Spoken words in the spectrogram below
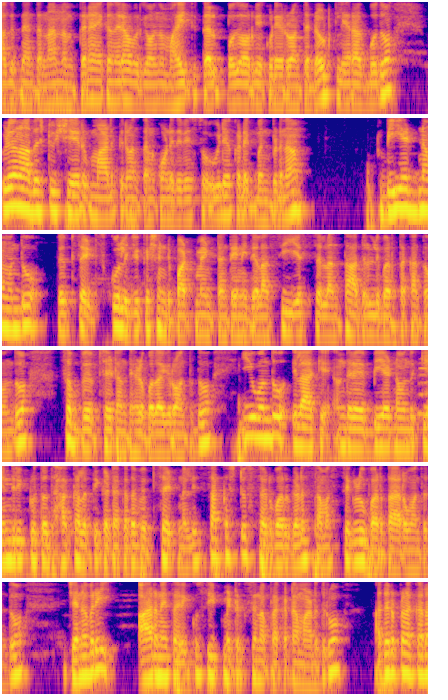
ಆಗುತ್ತೆ ಅಂತ ನಾನು ನಂಬ್ತೇನೆ. ಯಾಕಂದರೆ ಅವರಿಗೆ ಒಂದು ಮಾಹಿತಿ ತಲುಪೋದು ಅವ್ರಿಗೆ ಕೂಡ ಇರುವಂಥ ಡೌಟ್ ಕ್ಲಿಯರ್ ಆಗ್ಬೋದು. ವಿಡಿಯೋನ ಆದಷ್ಟು ಶೇರ್ ಮಾಡ್ತಿರೋ ಅಂತ ಅಂದ್ಕೊಂಡಿದ್ದೀವಿ ಸೊ ವಿಡಿಯೋ ಕಡೆಗೆ ಬಂದ್ಬಿಡೋಣ. ಬಿ ಎಡ್ನ ಒಂದು ವೆಬ್ಸೈಟ್ ಸ್ಕೂಲ್ ಎಜುಕೇಷನ್ ಡಿಪಾರ್ಟ್ಮೆಂಟ್ ಅಂತ ಏನಿದೆಯಲ್ಲ ಸಿ ಎಸ್ ಎಲ್ ಅಂತ ಅದರಲ್ಲಿ ಬರ್ತಕ್ಕಂಥ ಒಂದು ಸಬ್ ವೆಬ್ಸೈಟ್ ಅಂತ ಹೇಳ್ಬೋದಾಗಿರುವಂಥದ್ದು. ಈ ಒಂದು ಇಲಾಖೆ, ಅಂದರೆ ಬಿ ಎಡ್ನ ಒಂದು ಕೇಂದ್ರೀಕೃತ ದಾಖಲಾತಿ ಘಟಕದ ವೆಬ್ಸೈಟ್ನಲ್ಲಿ ಸಾಕಷ್ಟು ಸರ್ವರ್ಗಳ ಸಮಸ್ಯೆಗಳು ಬರ್ತಾ ಇರುವಂಥದ್ದು. ಜನವರಿ ಆರನೇ ತಾರೀಕು ಸೀಟ್ ಮೆಟ್ರಿಕ್ಸ್ ಅನ್ನ ಪ್ರಕಟ ಮಾಡಿದ್ರು. ಅದರ ಪ್ರಕಾರ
